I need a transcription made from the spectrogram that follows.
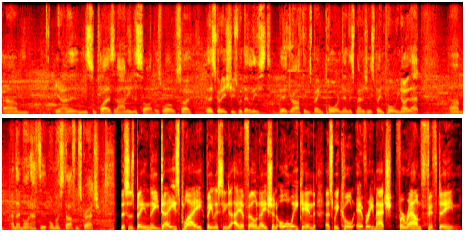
Um, you know, and some players that aren't in the side as well. So they've got issues with their list. Their drafting's been poor and their list management's been poor. We know that. Um, and they might have to almost start from scratch. This has been the day's play. Be listening to AFL Nation all weekend as we call every match for round 15.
